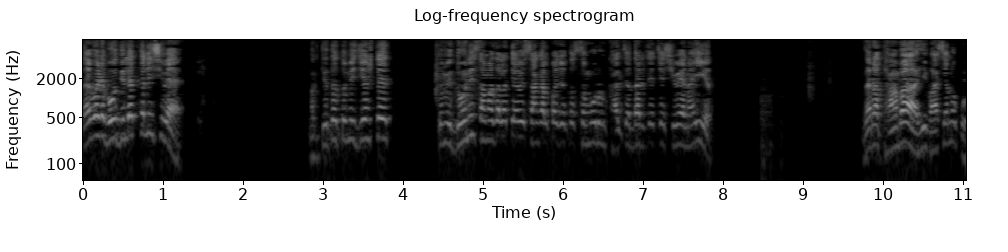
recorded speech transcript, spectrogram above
त्यावेळे भाऊ दिल्यात का नाही मग तिथं तुम्ही ज्येष्ठ आहेत. तुम्ही दोन्ही समाजाला त्यावेळी सांगायला पाहिजे होतं समोरून खालच्या दर्जाच्या शिवाय नाही आहेत. जरा थांबा ही भाषा नको.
